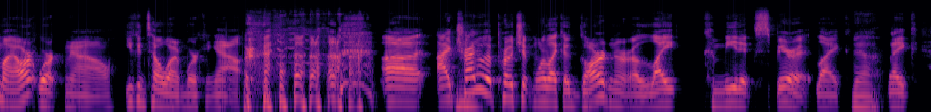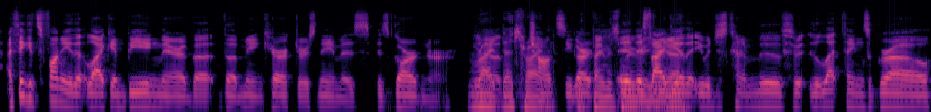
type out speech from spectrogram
my artwork now. You can tell why i'm working out. Uh, i try to approach it more like a gardener a light comedic spirit like yeah. like i think it's funny that like in being there the the main character's name is is gardiner right know, that's right. Chauncey gardiner famous Uh, movie, this idea yeah. that you would just kind of move through let things grow.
